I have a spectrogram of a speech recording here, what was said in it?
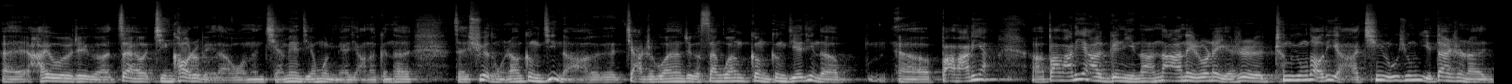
呃，还有这个在紧靠着北的，我们前面节目里面讲的，跟他在血统上更近的啊，价值观这个三观更更接近的，呃，巴伐利亚啊，巴伐利亚跟你那那那时候那也是称兄道弟啊，亲如兄弟。但是呢，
